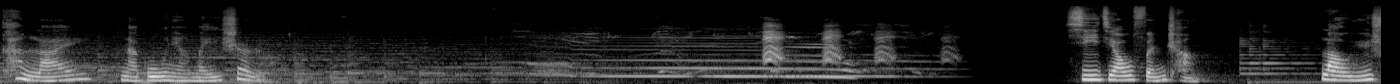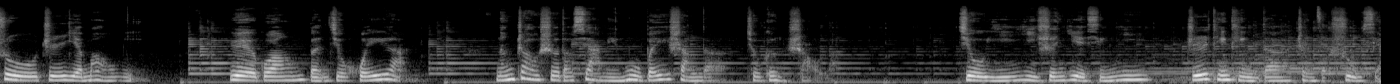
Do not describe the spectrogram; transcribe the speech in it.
看来……”那姑娘没事儿了。西郊坟场，老榆树枝叶茂密，月光本就灰暗，能照射到下面墓碑上的就更少了。九姨一身夜行衣，直挺挺地站在树下。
